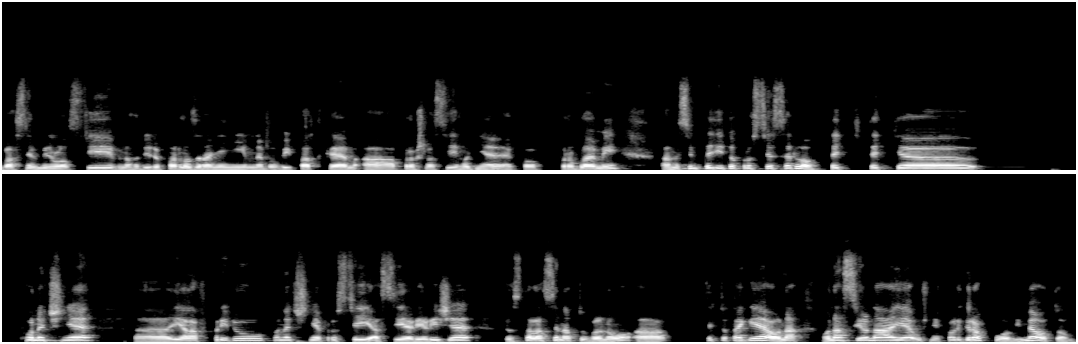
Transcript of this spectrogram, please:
vlastně v minulosti mnohdy dopadlo zraněním nebo výpadkem a prošla si hodně jako problémy a myslím, teď jí to prostě sedlo. Teď, teď eh, konečně eh, jela v klidu, konečně prostě jí asi jeli liže, dostala se na tu vlnu a teď to tak je. Ona, ona silná je už několik roků a víme o tom.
